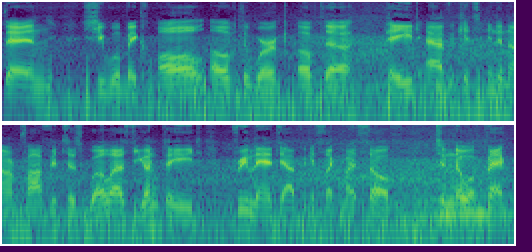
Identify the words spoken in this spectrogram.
then she will make all of the work of the paid advocates in the nonprofits, as well as the unpaid freelance advocates like myself, to no effect.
